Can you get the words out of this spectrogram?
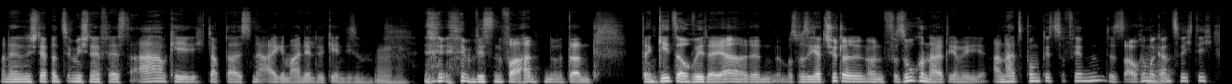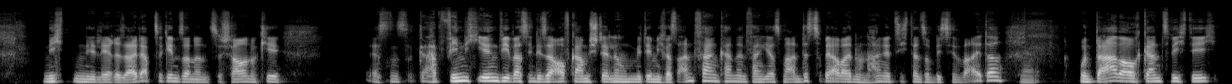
Und dann stellt man ziemlich schnell fest, ah, okay, ich glaube, da ist eine allgemeine Lücke in diesem mhm. Wissen vorhanden. Und dann, dann geht's auch wieder, ja. Dann muss man sich halt schütteln und versuchen halt irgendwie Anhaltspunkte zu finden. Das ist auch immer ja. ganz wichtig. Nicht eine leere Seite abzugeben, sondern zu schauen, okay, erstens finde ich irgendwie was in dieser Aufgabenstellung, mit dem ich was anfangen kann, dann fange ich erstmal an, das zu bearbeiten und hangelt sich dann so ein bisschen weiter. Ja. Und da aber auch ganz wichtig,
